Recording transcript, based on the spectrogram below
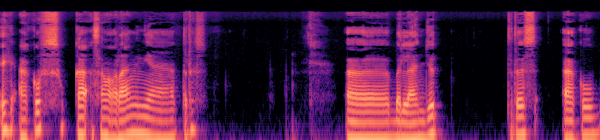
Eh aku suka sama orangnya. Terus uh, berlanjut. Terus aku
